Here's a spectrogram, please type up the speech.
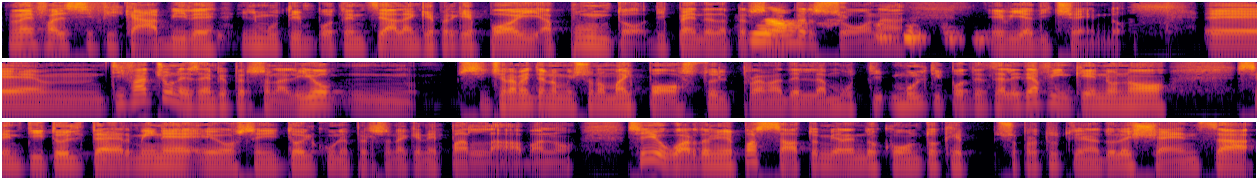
non è falsificabile il mutuo in potenziale, anche perché poi appunto dipende da persona no. a persona e via dicendo. Eh, ti faccio un esempio personale. Io sinceramente non mi sono mai posto il problema della multi- multipotenzialità finché non ho sentito il termine e ho sentito alcune persone che ne parlavano. Se io guardo il mio passato mi rendo conto che soprattutto in adolescenza,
